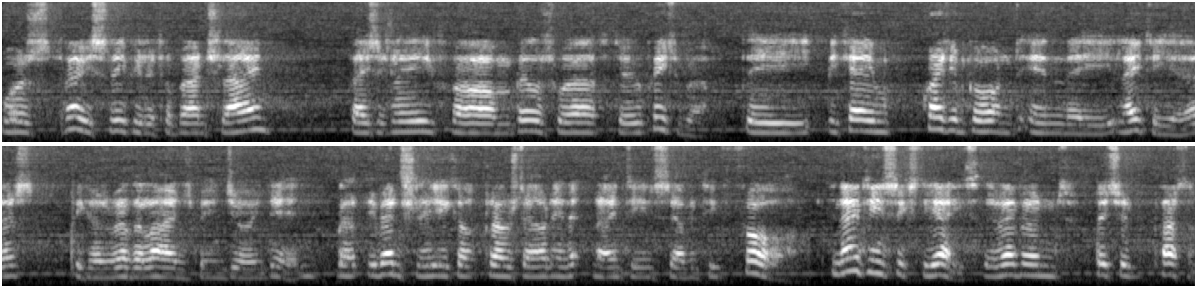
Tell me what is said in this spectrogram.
was a very sleepy little branch line, basically from Blisworth to Peterborough. They became quite important in the later years because of other lines being joined in but eventually it got closed down in 1974. In 1968, the Reverend Richard Paten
